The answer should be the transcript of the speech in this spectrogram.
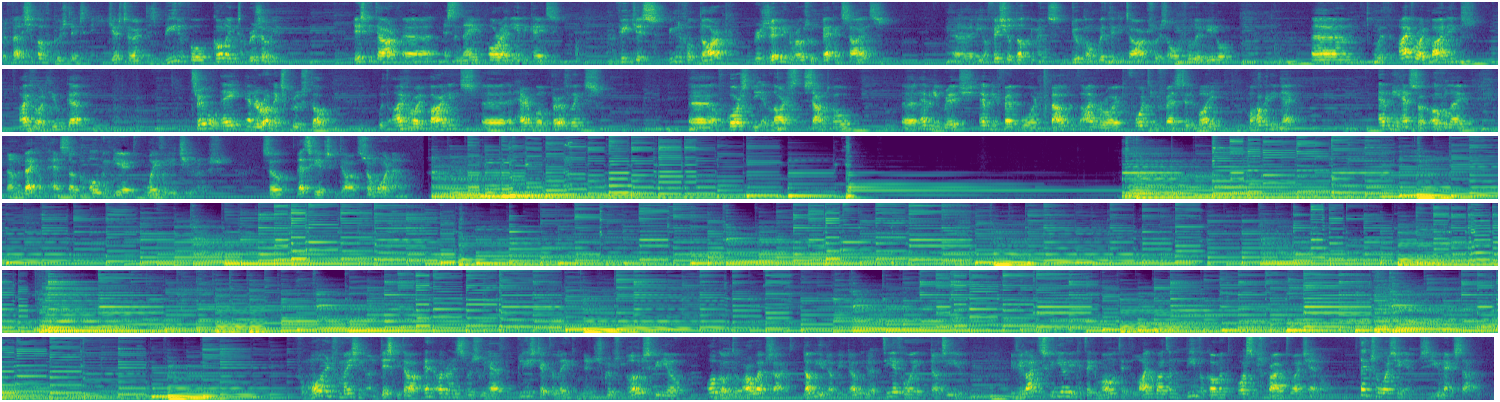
the Fellowship of Acoustics and you just heard this beautiful Collings Brazilian. This guitar, uh, as the name already indicates, features beautiful dark Brazilian rosewood back and sides. Uh, the official documents do come with the guitar, so it's all fully legal. Um, with Ivorite bindings, Ivorite heel cap, triple A Adirondack spruce top with Ivorite bindings uh, and herringbone purflings. Uh, of course the enlarged sound hole, uh, ebony bridge, ebony fretboard bound with Ivorite, 14 frets to the body, mahogany neck, ebony headstock overlay and on the back of the headstock open geared Waverly tuners. So let's hear this guitar some more now. Information on this guitar and other instruments we have, please check the link in the description below this video or go to our website www.tfoa.eu. If you like this video you can take a moment, hit the like button, leave a comment or subscribe to our channel. Thanks for watching and see you next time.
